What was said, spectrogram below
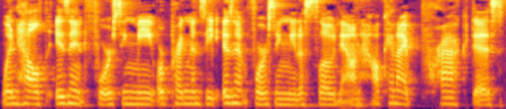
when health isn't forcing me or pregnancy isn't forcing me to slow down how can i practice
